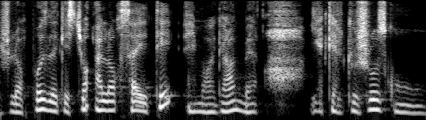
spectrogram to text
je leur pose la question, alors ça a été? Et ils me regardent, mais oh, il y a quelque chose qu'on...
